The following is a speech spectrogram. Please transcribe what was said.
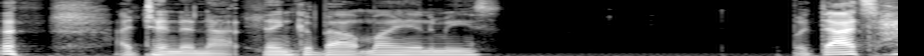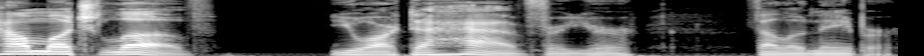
I tend to not think about my enemies. But that's how much love you are to have for your fellow neighbor.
